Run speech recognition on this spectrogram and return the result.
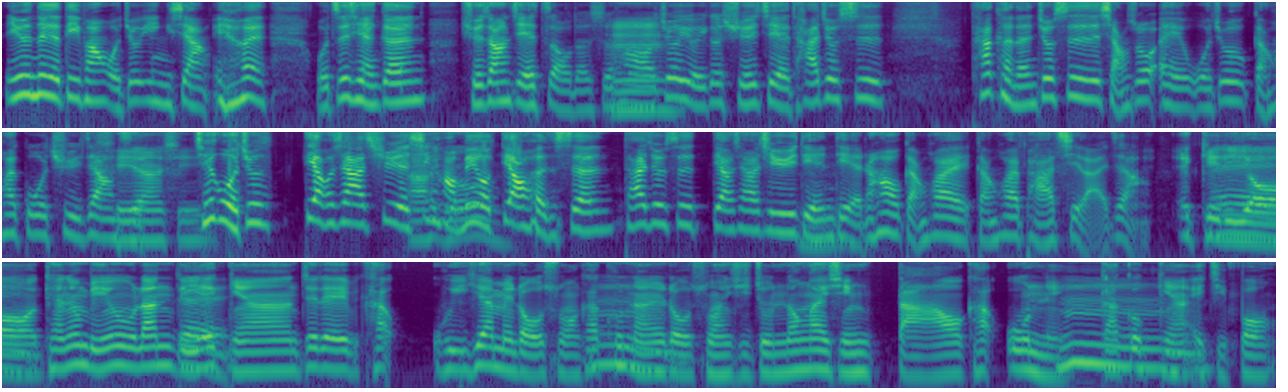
因为那个地方我就印象，因为我之前跟学长姐走的时候，就有一个学姐，她就是。他可能就是想说，哎、欸，我就赶快过去这样子，啊、结果就掉下去了，幸好没有掉很深，他就是掉下去一点点，嗯、然后赶快赶快爬起来这样。会记得哦，听众朋友，咱伫咧行这个较危险的路线、较困难的路线时阵，拢爱先踏哦较稳的，甲搁行一一步，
